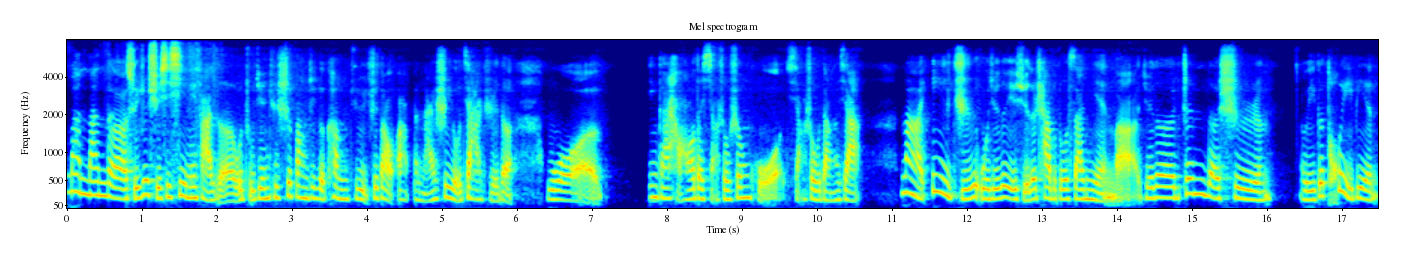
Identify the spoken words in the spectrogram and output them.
慢慢的随着学习吸引力法则，我逐渐去释放这个抗拒，知道啊，本来是有价值的，我应该好好的享受生活，享受当下。那一直我觉得也学的差不多三年吧，觉得真的是有一个蜕变。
